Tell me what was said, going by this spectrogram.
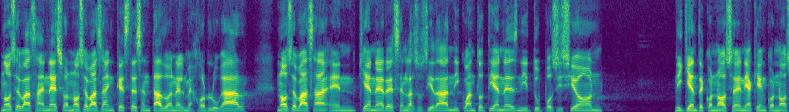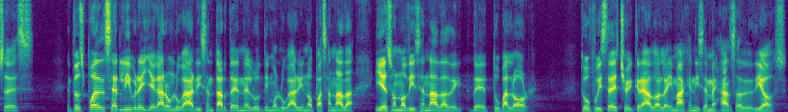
no se basa en eso, no se basa en que estés sentado en el mejor lugar, no se basa en quién eres en la sociedad, ni cuánto tienes, ni tu posición, ni quién te conoce, ni a quién conoces. Entonces puedes ser libre y llegar a un lugar y sentarte en el último lugar y no pasa nada. Y eso no dice nada de, tu valor. Tú fuiste hecho y creado a la imagen y semejanza de Dios.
